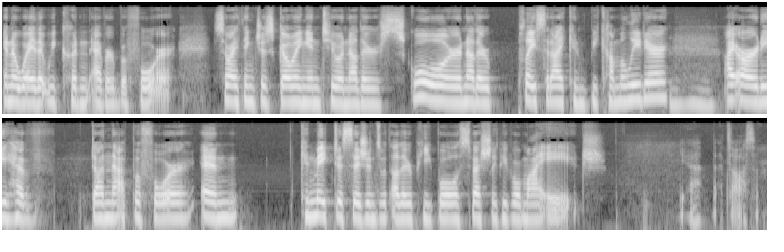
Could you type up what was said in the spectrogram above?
in a way that we couldn't ever before. So I think just going into another school or another place that I can become a leader, mm-hmm. I already have done that before and can make decisions with other people, especially people my age. Yeah, that's awesome.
